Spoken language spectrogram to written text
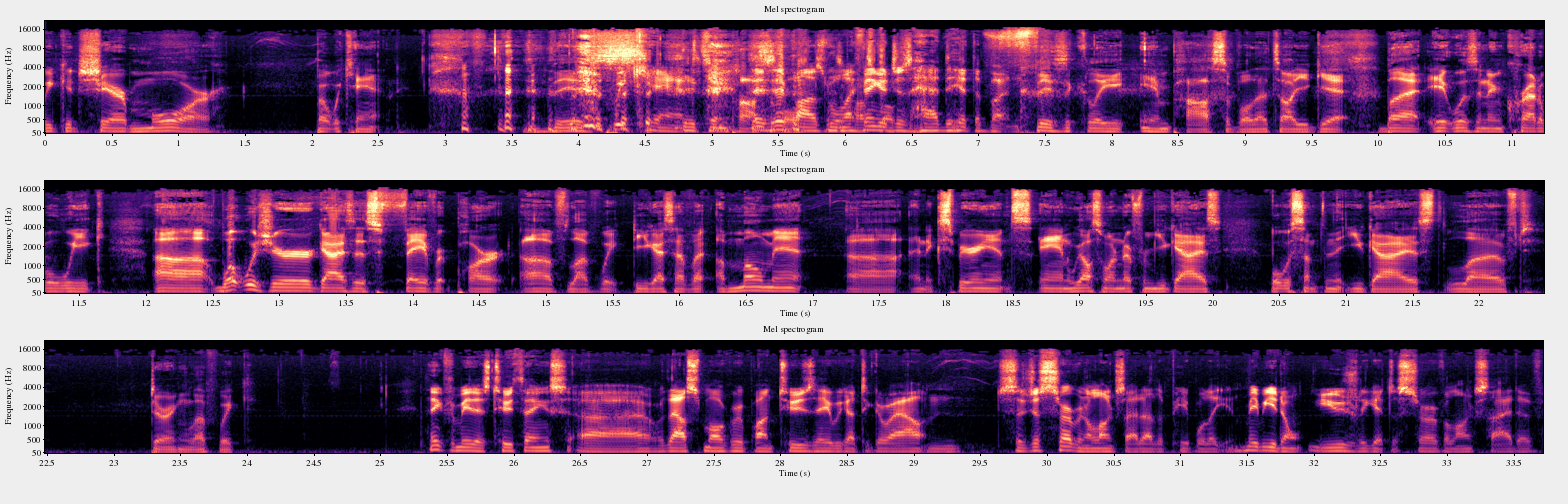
We could share more, but we can't. this we can't It's impossible. it's impossible my finger impossible. just had to hit the button physically impossible. That's all you get. But it was an incredible week. Uh, what was your guys' favorite part of Love Week? Do you guys have a, a moment, uh, an experience? And we also want to know from you guys what was something that you guys loved during Love Week? I think for me, there's two things. Uh, with our small group on Tuesday, we got to go out and so just serving alongside other people that you, maybe you don't usually get to serve alongside of.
